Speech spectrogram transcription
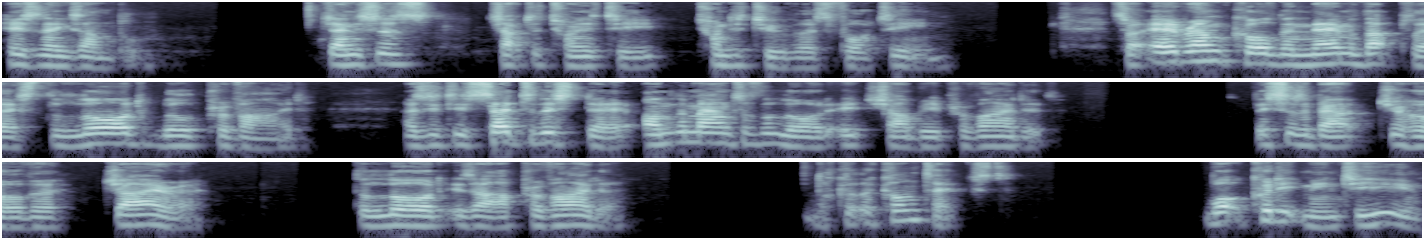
Here's an example Genesis chapter 20, 22, verse 14. So Abraham called the name of that place, the Lord will provide. As it is said to this day, on the mount of the Lord it shall be provided. This is about Jehovah Jireh. The Lord is our provider. Look at the context. What could it mean to you?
